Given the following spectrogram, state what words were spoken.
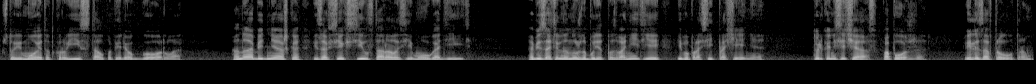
что ему этот круиз стал поперек горла. Она, бедняжка, изо всех сил старалась ему угодить. Обязательно нужно будет позвонить ей и попросить прощения. Только не сейчас, попозже. Или завтра утром.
